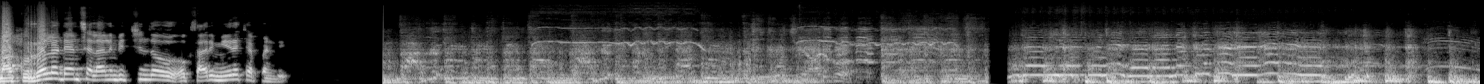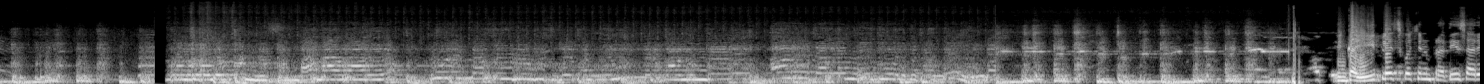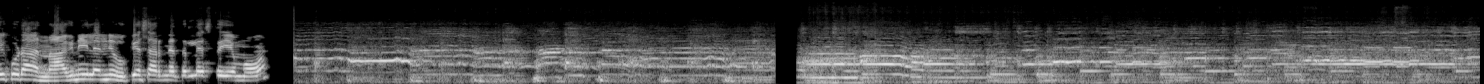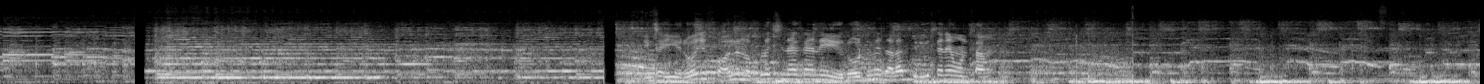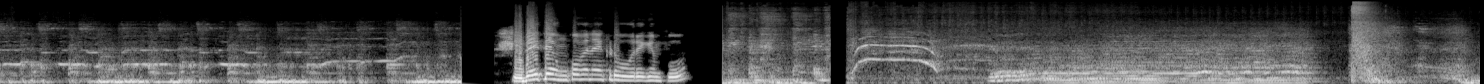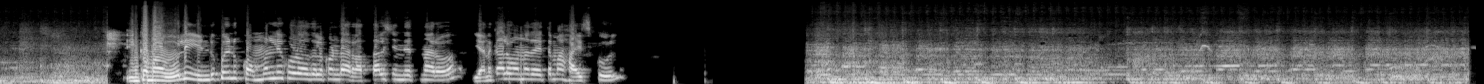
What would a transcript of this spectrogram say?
మా కుర్రోళ్ళ డ్యాన్స్ ఎలా అనిపించిందో ఒకసారి మీరే చెప్పండి. ఇంకా ఈ ప్లేస్కి వచ్చిన ప్రతిసారి కూడా నాగనీలన్నీ ఒకేసారి నిద్రలేస్తాయేమో. ఇంకా ఈ రోజు కాళ్ళు నొప్పులు వచ్చినా కానీ రోడ్డు మీద అలా తిరుగుతూనే ఉంటాం. ఇదైతే ఇంకో వినాయకుడు ఊరేగింపు. ఇంకా మా ఊళ్ళో ఎండిపోయిన కొమ్మల్ని కూడా వదలకుండా రత్తాలు చెందుతున్నారు వెనకాల ఉన్నదైతే మా హై స్కూల్.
